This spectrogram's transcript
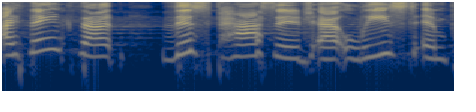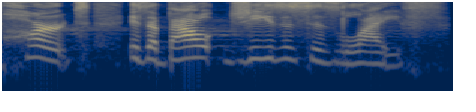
I think that this passage, at least in part, is about Jesus' life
